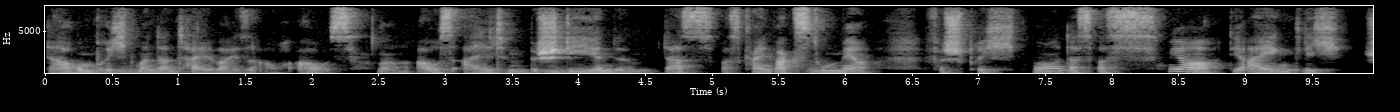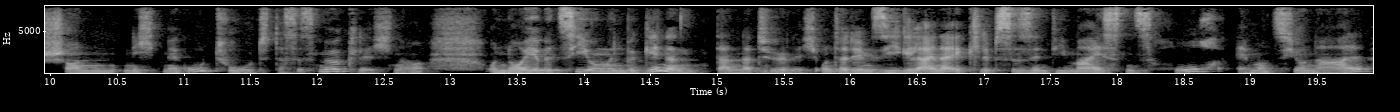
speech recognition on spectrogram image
darum bricht man dann teilweise auch aus. Ne? Aus altem, bestehendem, das, was kein Wachstum mehr verspricht, ne? das, was ja dir eigentlich schon nicht mehr gut tut. Das ist möglich. Ne? Und neue Beziehungen beginnen dann natürlich. Unter dem Siegel einer Eklipse sind die meistens hoch emotional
